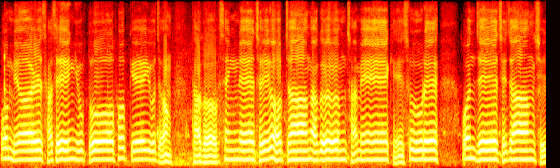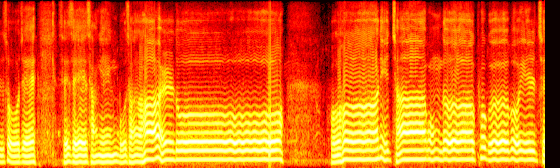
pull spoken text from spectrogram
원멸 사생 육도 법계 유정 다급 생례 제업장 아금 참회 개술에 원제 제장 실소제 세세상행 보살도 원이차 공덕 포급오일체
